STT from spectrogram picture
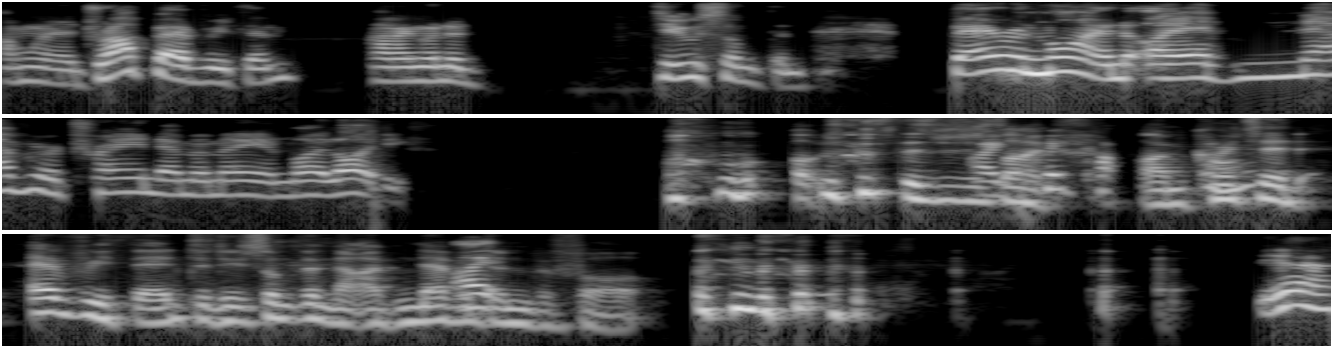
I'm going to drop everything and I'm going to do something. Bear in mind, I had never trained MMA in my life. this is just I like quit, I'm quitting everything to do something that I've never I- done before. Yeah,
